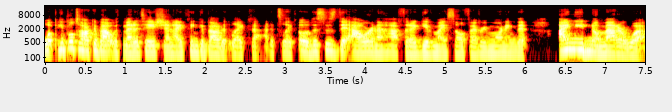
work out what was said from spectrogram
what people talk about with meditation, I think about it like that. It's like, oh, this is the hour and a half that I give myself every morning that I need no matter what.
